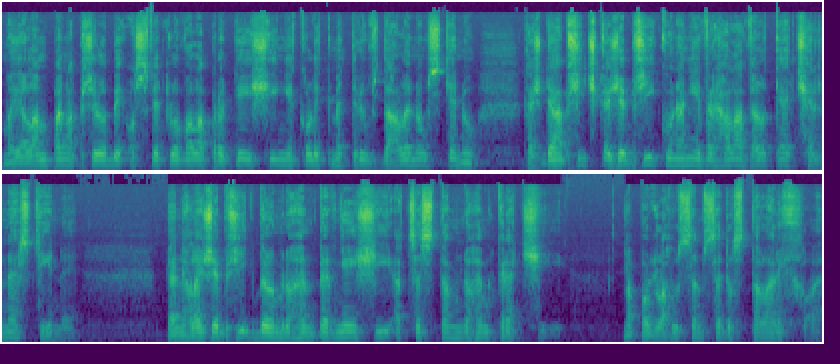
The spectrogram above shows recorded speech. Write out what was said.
Moje lampa na přilbě osvětlovala protější několik metrů vzdálenou stěnu. Každá příčka žebříku na ní vrhala velké černé stíny. Tenhle žebřík byl mnohem pevnější a cesta mnohem kratší. Na podlahu jsem se dostala rychle.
